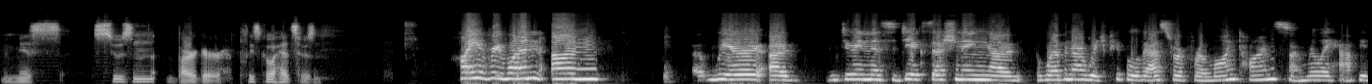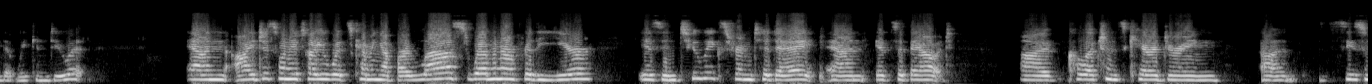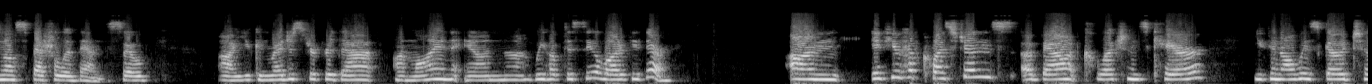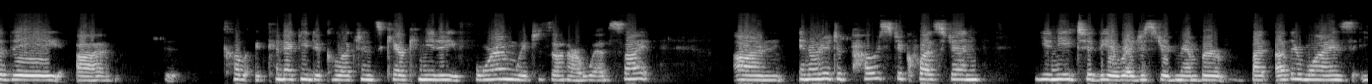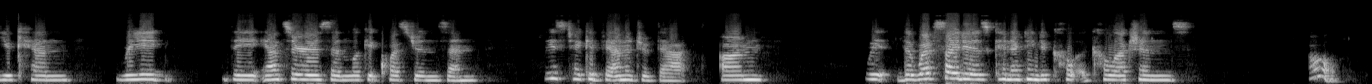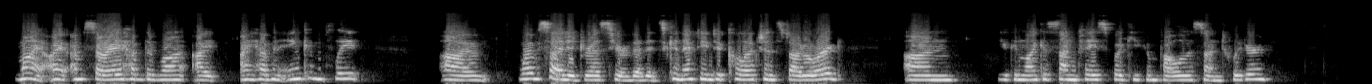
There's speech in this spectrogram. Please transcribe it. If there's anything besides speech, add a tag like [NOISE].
Miss Susan Barger. Please go ahead, Susan. Hi, everyone. Um, we're uh, doing this deaccessioning uh, webinar, which people have asked for for a long time, so I'm really happy that we can do it. And I just want to tell you what's coming up. Our last webinar for the year is in two weeks from today, and it's about uh, collections care during uh, seasonal special events. So uh, you can register for that online, and uh, we hope to see a lot of you there. Um, if you have questions about collections care, you can always go to the uh, Connecting to Collections Care Community Forum, which is on our website. Um, in order to post a question, you need to be a registered member, but otherwise you can read the answers and look at questions and please take advantage of that. Um, we, the website is connecting to co collections. Oh, my, I, I'm sorry, I have the wrong, I, I have an incomplete uh, website address here, but it's connecting to collections.org. Um, you can like us on Facebook, you can follow us on Twitter.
